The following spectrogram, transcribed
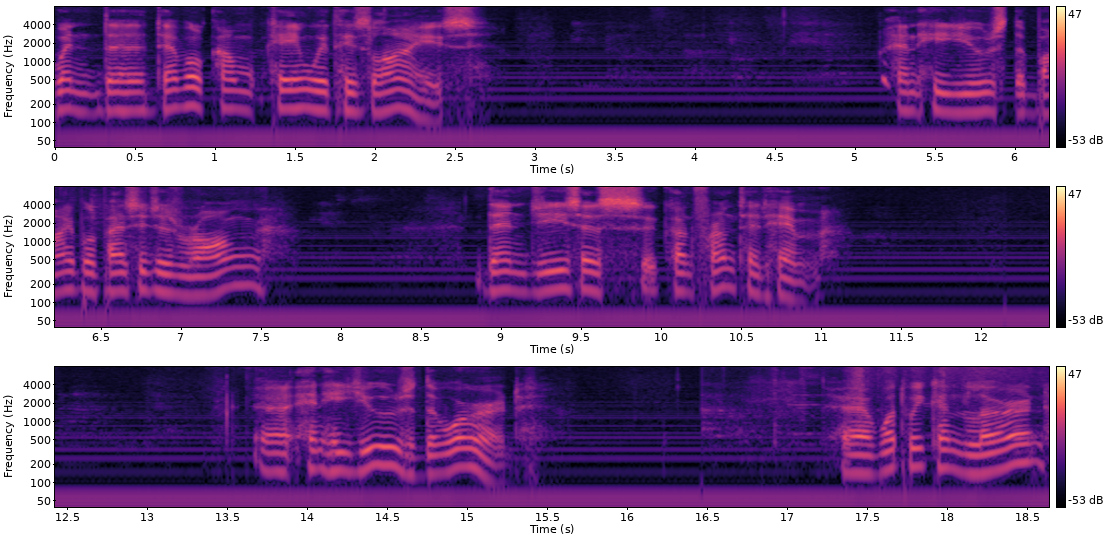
when the devil come, came with his lies and he used the Bible passages wrong, then Jesus confronted him. Uh, and he used the word. Uh, what we can learn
